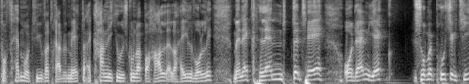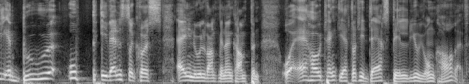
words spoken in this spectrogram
på 25-30 meter. Jeg kan ikke huske om det var på halv eller hel volley, men jeg klemte til, og den gikk som et prosjektil, en bue opp i venstre kryss. 1-0 vant vi den kampen. Og jeg har jo tenkt i ettertid, der spiller jo John Carew.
